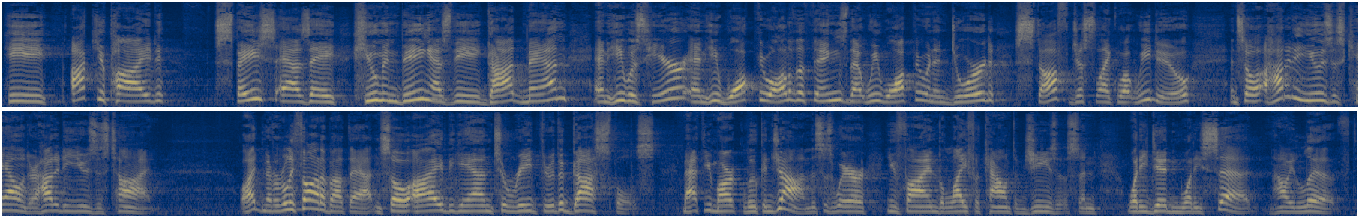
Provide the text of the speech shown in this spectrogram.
he occupied space as a human being, as the God man, and he was here and he walked through all of the things that we walk through and endured stuff just like what we do. And so, how did he use his calendar? How did he use his time? Well, I'd never really thought about that. And so I began to read through the Gospels Matthew, Mark, Luke, and John. This is where you find the life account of Jesus and what he did and what he said and how he lived.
